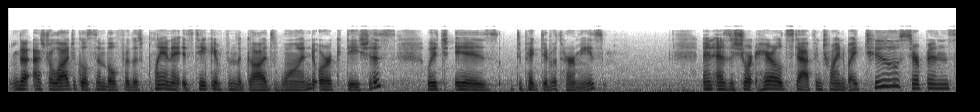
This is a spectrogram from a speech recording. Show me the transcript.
The astrological symbol for this planet is taken from the god's wand or caduceus, which is depicted with Hermes and as a short herald staff entwined by two serpents,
